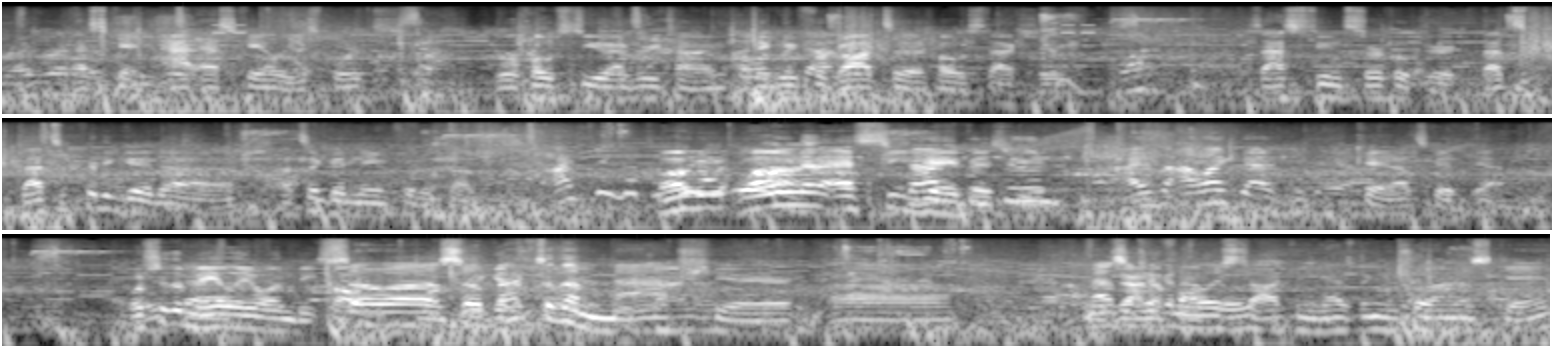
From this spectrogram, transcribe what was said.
Red, red, SK at SKL Esports, we'll host you every time. I think we forgot to host actually. Saskatoon Circle Jerk. That's that's a pretty good uh, that's a good name for the sub. I think that's a Welcome, good idea. welcome to the SCJ bitch. I, I like that idea. Okay, that's good. Yeah. What should the that. melee one be called? So, uh, so back to the match here. Uh, Mazda Vagina took an early stock and he has been controlling this game.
